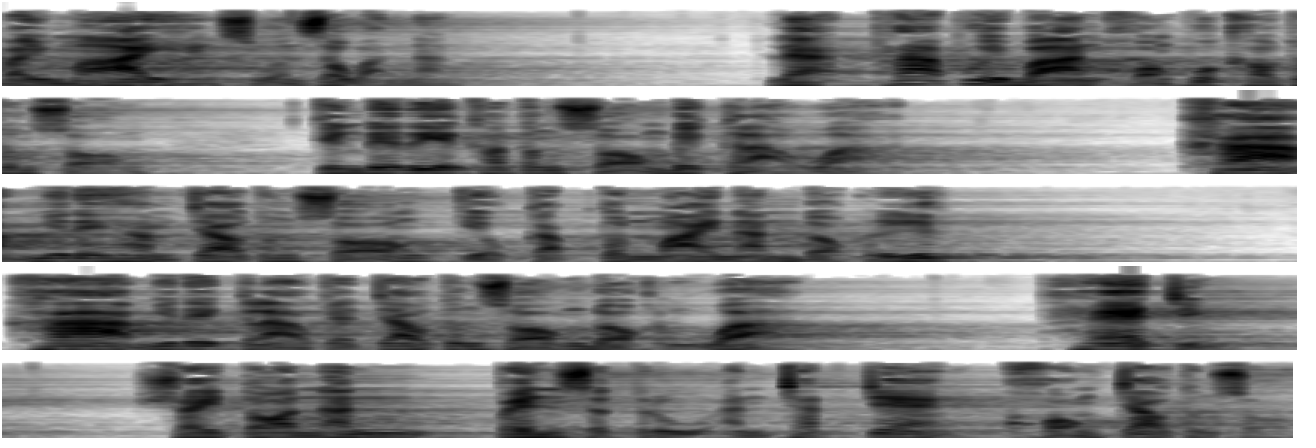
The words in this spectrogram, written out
ใบไม้แห่งสวนสวรรค์นั้น และพระผู้บานของพวกเขาทั้งสอง จึงได้เรียกเขาทั้งสองโดยกล่าวว่า ข้าไม่ได้ห้ามเจ้าทั้งสองเกี่ยวกับต้นไม้นั้นดอกหรือ ข้าไม่ได้กล่าวแก่เจ้าทั้งสองดอกหรือว่า แท้จริง ชัยตอนนั้นเป็นศัตรูอันชัดแจ้งของเจ้าทั้งสอง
